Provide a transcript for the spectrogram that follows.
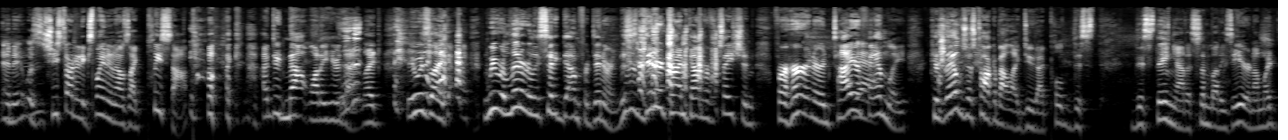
And it was, mm-hmm. she started explaining, and I was like, please stop. like, I do not want to hear that. Like, it was like, we were literally sitting down for dinner. And this is dinner time conversation for her and her entire Yeah. family. Because they'll just talk about, like, dude, I pulled this this thing out of somebody's ear. And I'm like,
